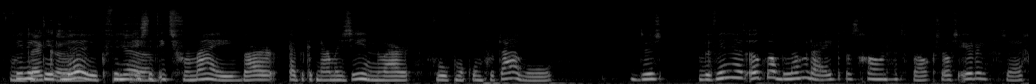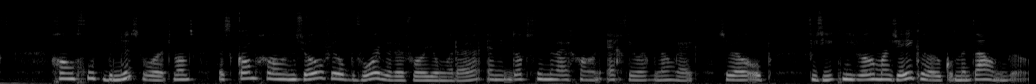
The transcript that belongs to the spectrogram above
vind ik dit leuk? Vind. Is dit iets voor mij? Waar heb ik het naar mijn zin? Waar voel ik me comfortabel? Dus we vinden het ook wel belangrijk dat gewoon het vak, zoals eerder gezegd, gewoon goed benut wordt. Want het kan gewoon zoveel bevorderen voor jongeren. En dat vinden wij gewoon echt heel erg belangrijk. Zowel op fysiek niveau, maar zeker ook op mentaal niveau.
